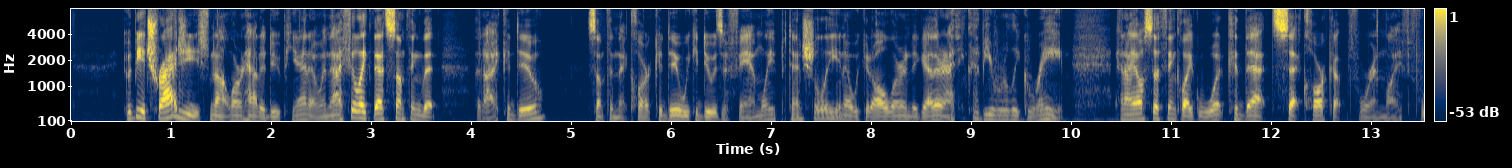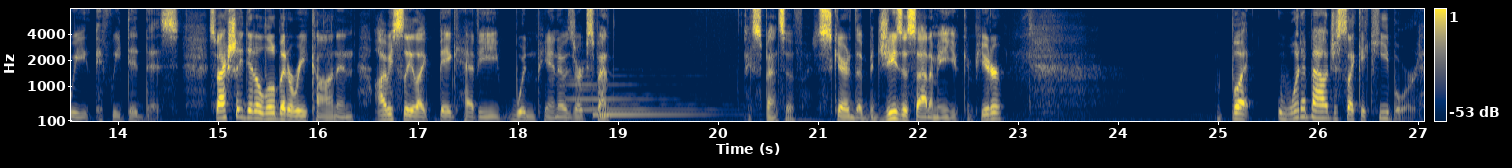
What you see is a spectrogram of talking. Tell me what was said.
It would be a tragedy to not learn how to do piano. And I feel like that's something that, that I could do something that Clark could do. We could do as a family potentially. You know, we could all learn together, and I think that'd be really great. And I also think like, what could that set Clark up for in life if we if we did this? So I actually did a little bit of recon, and obviously like big heavy wooden pianos are expensive. Expensive. Scared the bejesus out of me, you computer. But what about just like a keyboard,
